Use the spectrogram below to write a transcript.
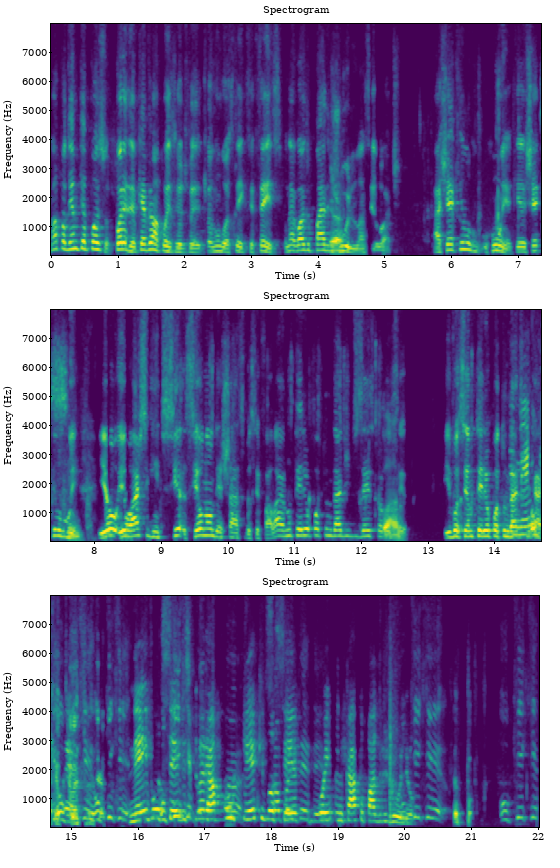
Nós podemos ter posição. Por exemplo, quer ver uma coisa que eu, que eu não gostei que você fez? O negócio do padre é. Júlio Lancelotti. Achei aquilo ruim, achei aquilo Sim. ruim. E eu, eu acho o seguinte: se, se eu não deixasse você falar, eu não teria oportunidade de dizer isso para claro. você. E você não teria oportunidade de explicar. Que, que, que, nem você de explicar por que, que você foi implicar com o padre Júlio. O que que, o que que,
